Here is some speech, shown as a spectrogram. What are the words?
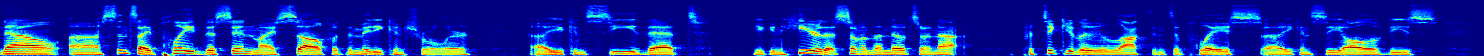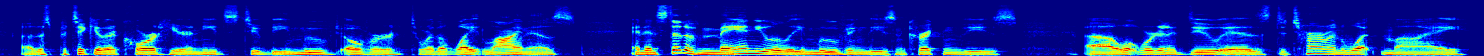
Now, uh, since I played this in myself with the MIDI controller, uh, you can see that you can hear that some of the notes are not particularly locked into place. Uh, you can see all of these. Uh, this particular chord here needs to be moved over to where the white line is. And instead of manually moving these and correcting these, uh, what we're going to do is determine what my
